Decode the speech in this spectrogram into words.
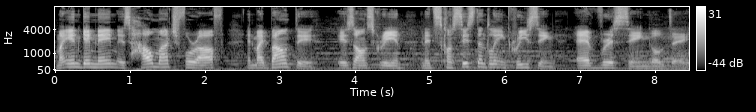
my in-game name is how much for off, and my bounty is on screen and it's consistently increasing every single day.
